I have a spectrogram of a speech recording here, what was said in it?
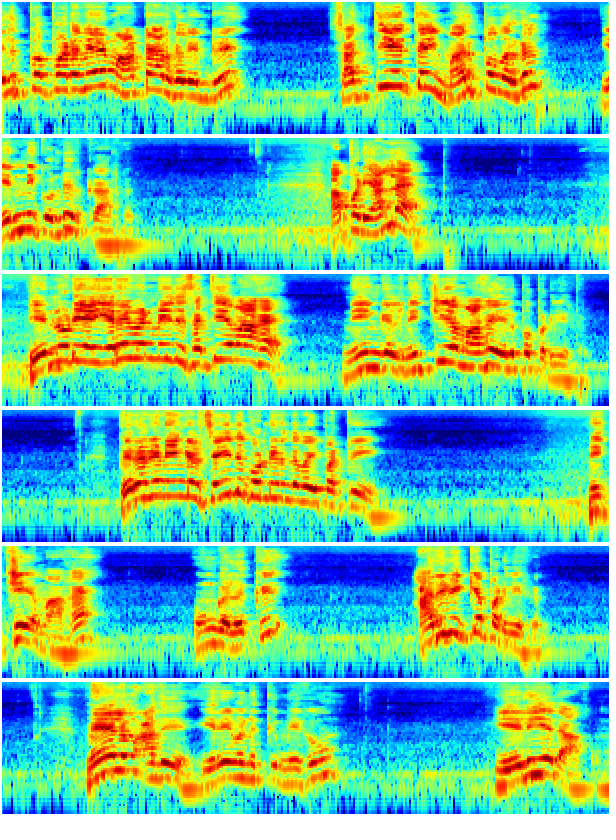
எழுப்பப்படவே மாட்டார்கள் என்று சத்தியத்தை மறுப்பவர்கள் எண்ணிக்கொண்டு இருக்கிறார்கள். அப்படி அல்ல என்னுடைய இறைவன் மீது சத்தியமாக நீங்கள் நிச்சயமாக எழுப்பப்படுவீர்கள். பிறகு நீங்கள் செய்து கொண்டிருந்தவை பற்றி நிச்சயமாக உங்களுக்கு அறிவிக்கப்படுவீர்கள். மேலும் அது இறைவனுக்கு மிகவும் எளியதாகும்.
